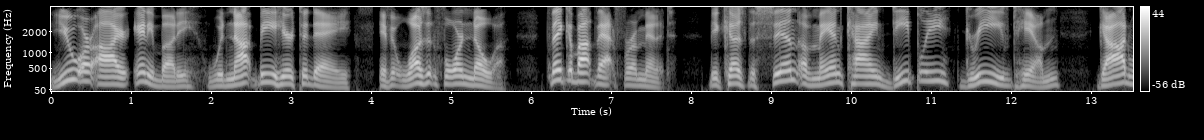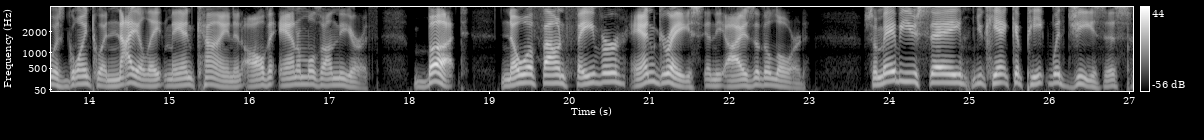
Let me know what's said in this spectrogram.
You or I or anybody would not be here today if it wasn't for Noah. Think about that for a minute. Because the sin of mankind deeply grieved him, God was going to annihilate mankind and all the animals on the earth. But Noah found favor and grace in the eyes of the Lord. So maybe you say you can't compete with Jesus,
